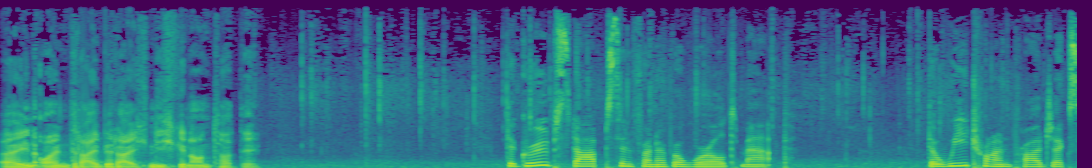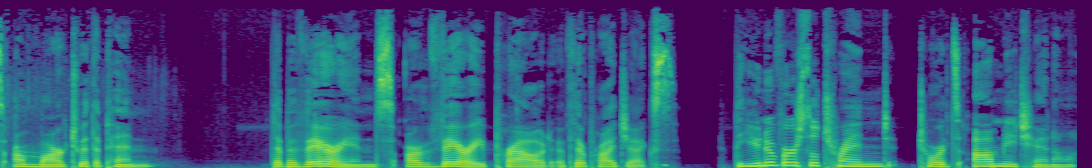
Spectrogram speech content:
äh, in allen drei Bereichen, die ich genannt hatte. The group stops in front of a world map. The Witron projects are marked with a pin. The Bavarians are very proud of their projects. The universal trend towards omnichannel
